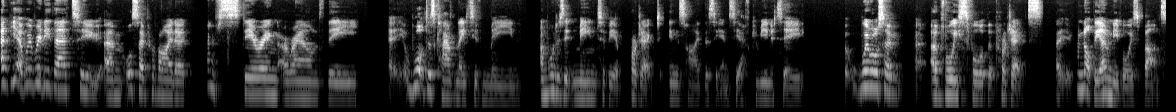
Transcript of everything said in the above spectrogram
And yeah, we're really there to um, also provide a kind of steering around the uh, what does cloud native mean and what does it mean to be a project inside the CNCF community we're also a voice for the projects. Uh, not the only voice, but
